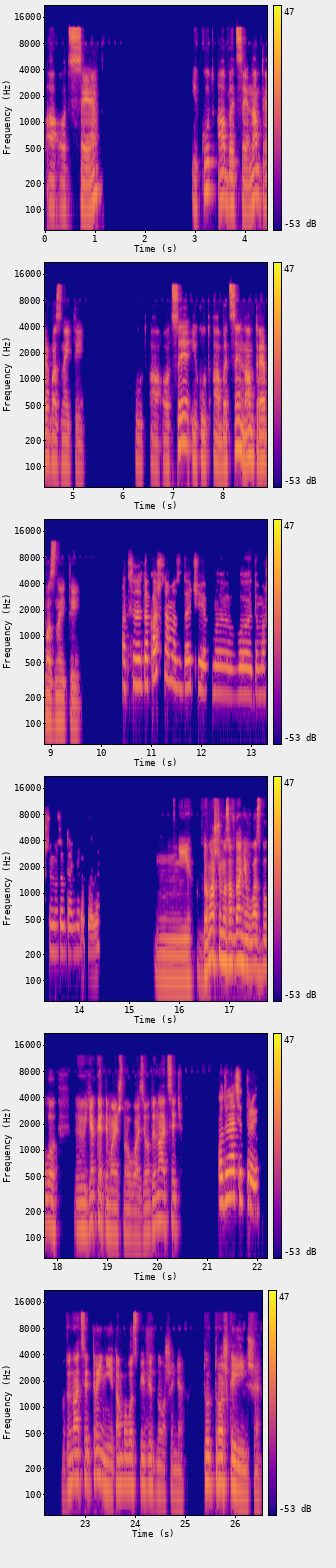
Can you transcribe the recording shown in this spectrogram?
АОЦ і кут АБЦ нам треба знайти. Кут АОЦ і кут АБЦ нам треба знайти. А це не така ж сама задача, як ми в домашньому завданні робили? Ні. В домашньому завданні у вас було. е, Яке ти маєш на увазі? 11? 11.3. 11-3? Ні, там було співвідношення. Тут трошки інше.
